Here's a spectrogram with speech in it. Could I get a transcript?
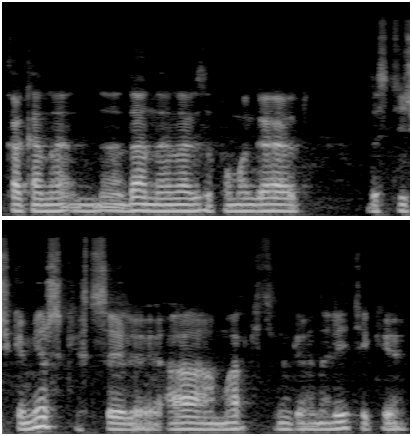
как она, данные анализа помогают достичь коммерческих целей, а маркетинговые аналитики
